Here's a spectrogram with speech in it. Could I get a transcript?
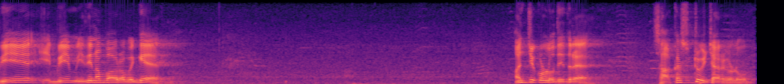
ಬಿ ಎ ಇದಿನಬ್ಬ ಅವರ ಬಗ್ಗೆ ಹಂಚಿಕೊಳ್ಳೋದಿದ್ದರೆ ಸಾಕಷ್ಟು ವಿಚಾರಗಳು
